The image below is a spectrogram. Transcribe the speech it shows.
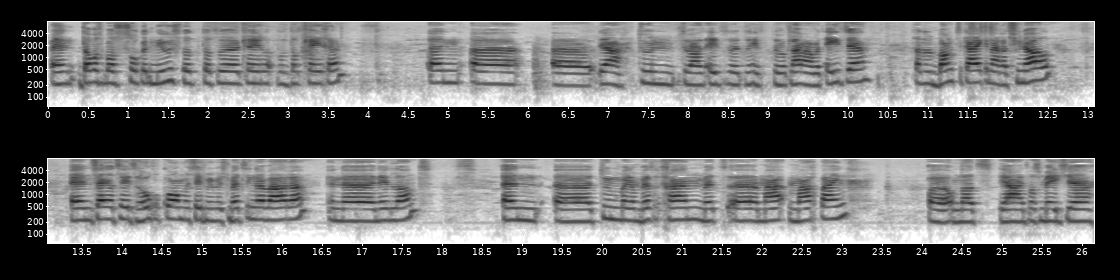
En dat was pas schokkend nieuws dat, dat we kregen, dat, dat kregen. En eh, eh, ja, toen, toen, we het eten, toen we klaar waren met eten, zaten we op de bank te kijken naar het journaal. En zei dat steeds hoger kwam en steeds meer besmettingen waren in Nederland. En eh, toen ben ik naar bed gegaan met eh, ma- maagpijn. Eh, omdat, ja, het was een beetje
